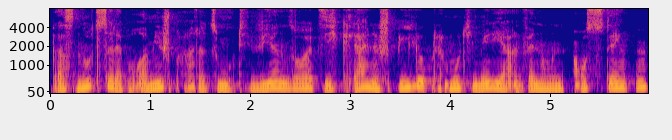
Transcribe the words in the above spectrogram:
das Nutzer der Programmiersprache dazu motivieren soll, sich kleine Spiele oder Multimedia-Anwendungen auszudenken,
